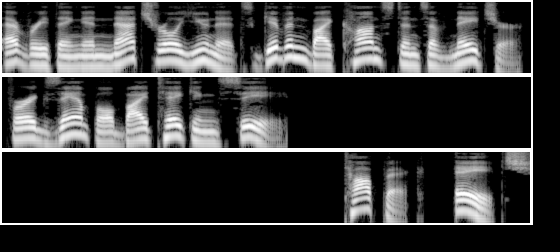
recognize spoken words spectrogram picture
everything in natural units given by constants of nature, for example by taking c Topic H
